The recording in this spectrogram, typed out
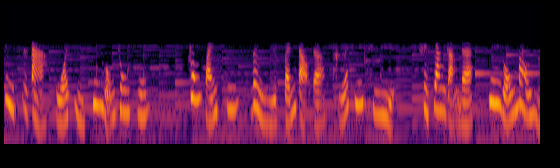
第四大国际金融中心。中环区位于本岛的核心区域，是香港的金融贸易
